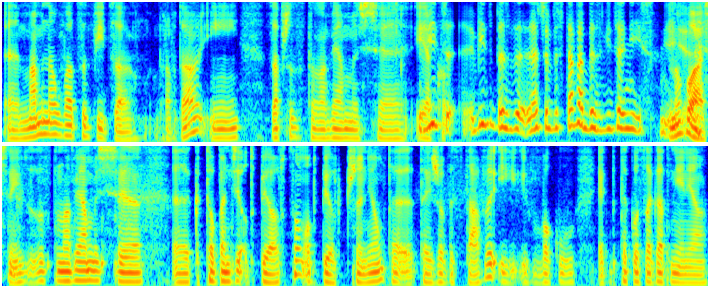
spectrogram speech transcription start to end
e, mamy na uwadze widza, prawda? I zawsze zastanawiamy się, jako... Widz, widz bez, znaczy wystawa bez widza nie istnieje. No właśnie, zastanawiamy się, e, kto będzie odbiorcą, odbiorczynią te, tejże wystawy i, i wokół jakby tego zagadnienia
